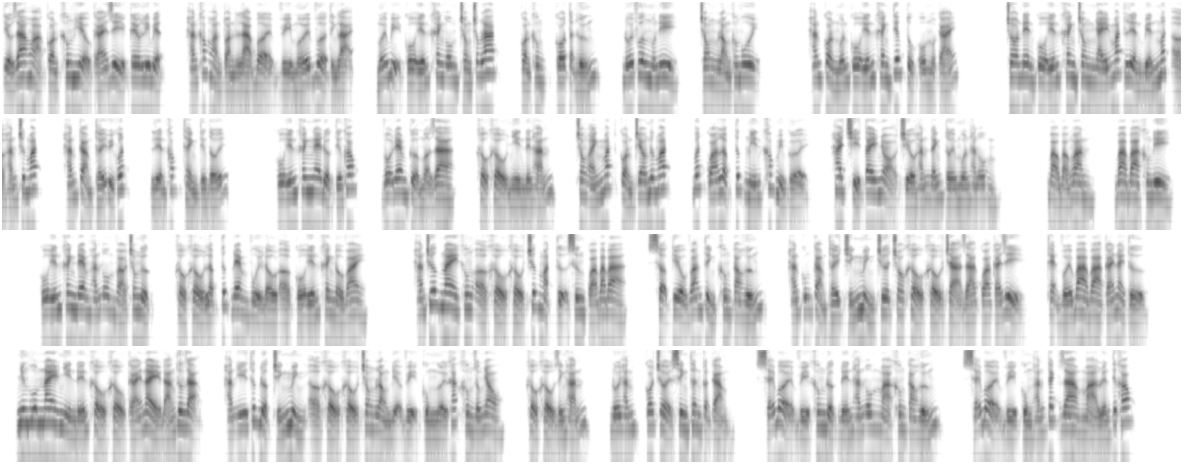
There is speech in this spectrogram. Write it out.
Tiểu gia hỏa còn không hiểu cái gì kêu ly biệt, hắn khóc hoàn toàn là bởi vì mới vừa tỉnh lại, mới bị cô Yến Khanh ôm trong chốc lát, còn không có tận hứng, đối phương muốn đi, trong lòng không vui. Hắn còn muốn cô Yến Khanh tiếp tục ôm một cái. Cho nên cô Yến Khanh trong nháy mắt liền biến mất ở hắn trước mắt, hắn cảm thấy bị khuất, liền khóc thành tiếng tới. Cô Yến Khanh nghe được tiếng khóc, vội đem cửa mở ra, khẩu khẩu nhìn đến hắn, trong ánh mắt còn treo nước mắt, bất quá lập tức nín khóc mỉm cười, hai chỉ tay nhỏ chiều hắn đánh tới muốn hắn ôm. Bảo bảo ngoan, ba ba không đi. Cố Yến Khanh đem hắn ôm vào trong ngực, khẩu khẩu lập tức đem vùi đầu ở cố Yến Khanh đầu vai. Hắn trước nay không ở khẩu khẩu trước mặt tự xưng quá ba ba, sợ kiều vãn tình không cao hứng, hắn cũng cảm thấy chính mình chưa cho khẩu khẩu trả giá quá cái gì, thẹn với ba ba cái này từ. Nhưng hôm nay nhìn đến khẩu khẩu cái này đáng thương dạng, hắn ý thức được chính mình ở khẩu khẩu trong lòng địa vị cùng người khác không giống nhau, khẩu khẩu dính hắn, đối hắn có trời sinh thân cận cảm, sẽ bởi vì không được đến hắn ôm mà không cao hứng, sẽ bởi vì cùng hắn tách ra mà luyến tiếc khóc.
